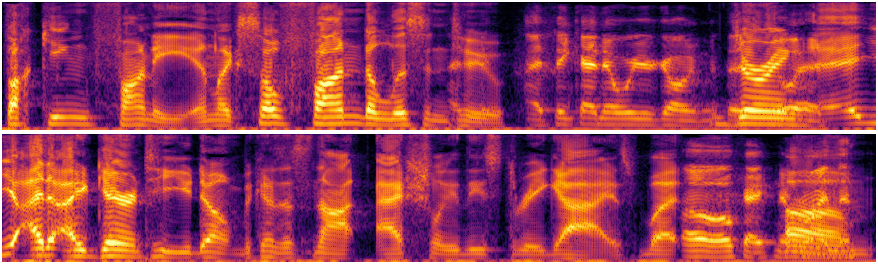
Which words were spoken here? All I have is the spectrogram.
fucking funny and like so fun to listen to I think I know where you're going with this. during. Uh, yeah, I, I guarantee you don't because it's not actually these three guys, but. Oh, okay. Never mind then. Um,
